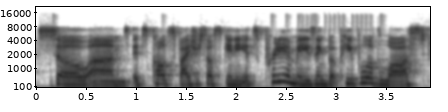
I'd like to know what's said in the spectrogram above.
So um, it's called Spice Yourself Skinny. It's pretty amazing, but people have lost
